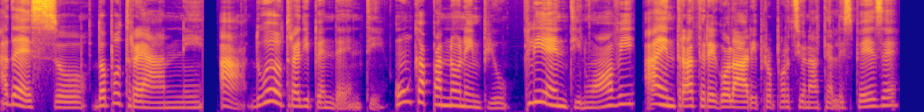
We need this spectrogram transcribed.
Adesso, dopo tre anni, ha due o tre dipendenti, un capannone in più, clienti nuovi, ha entrate regolari proporzionate alle spese,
